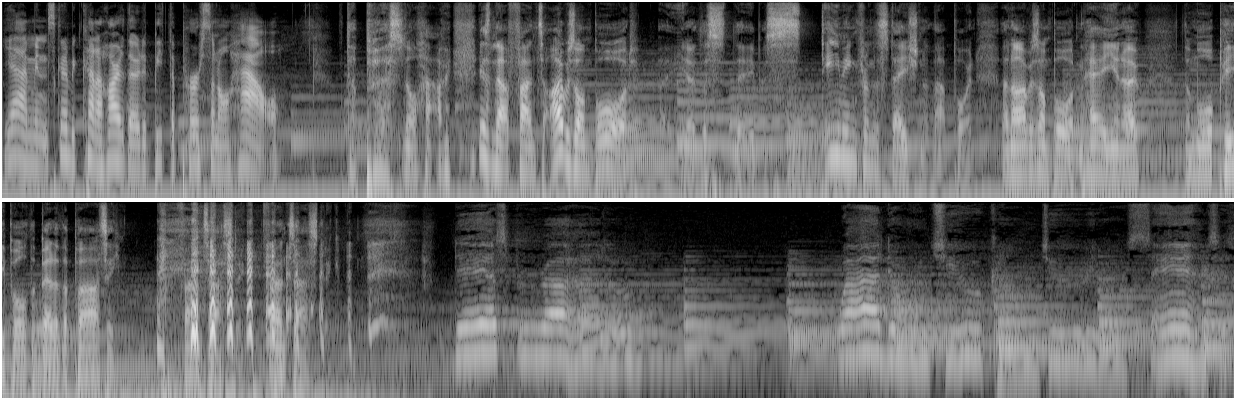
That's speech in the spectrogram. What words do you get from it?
Yeah, I mean, it's going to be kind of hard, though, to beat the personal how. The personal how. I mean, isn't that fantastic? I was on board. You know, this, the, it was steaming from the station at that point, and I was on board. And hey, you know, the more people, the better the party. Fantastic, fantastic. Desperado, why don't you come to your senses?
